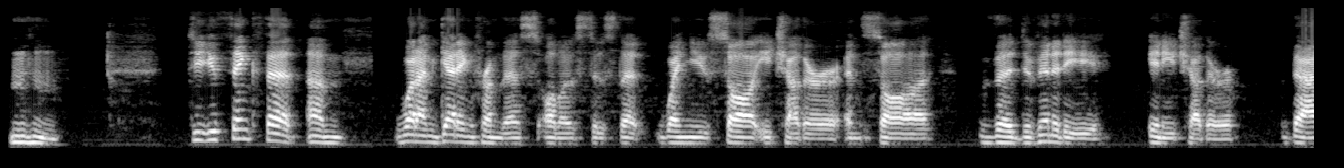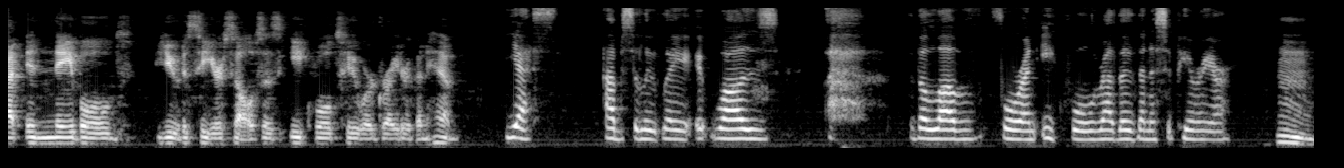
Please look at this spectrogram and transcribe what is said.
hmm Do you think that um, what I'm getting from this almost is that when you saw each other and saw the divinity in each other, that enabled you to see yourselves as equal to or greater than him? Yes, absolutely. It was the love for an equal rather than a superior. Hmm.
